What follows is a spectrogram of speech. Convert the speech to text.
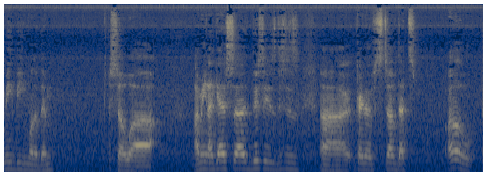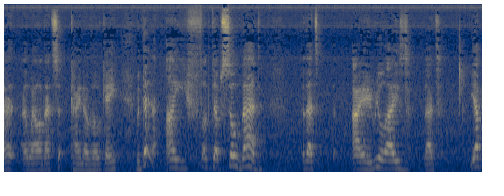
Me being one of them. So, uh, I mean, I guess uh, this is this is uh, kind of stuff that's oh that uh, well that's kind of okay. But then I fucked up so bad that I realized that yep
